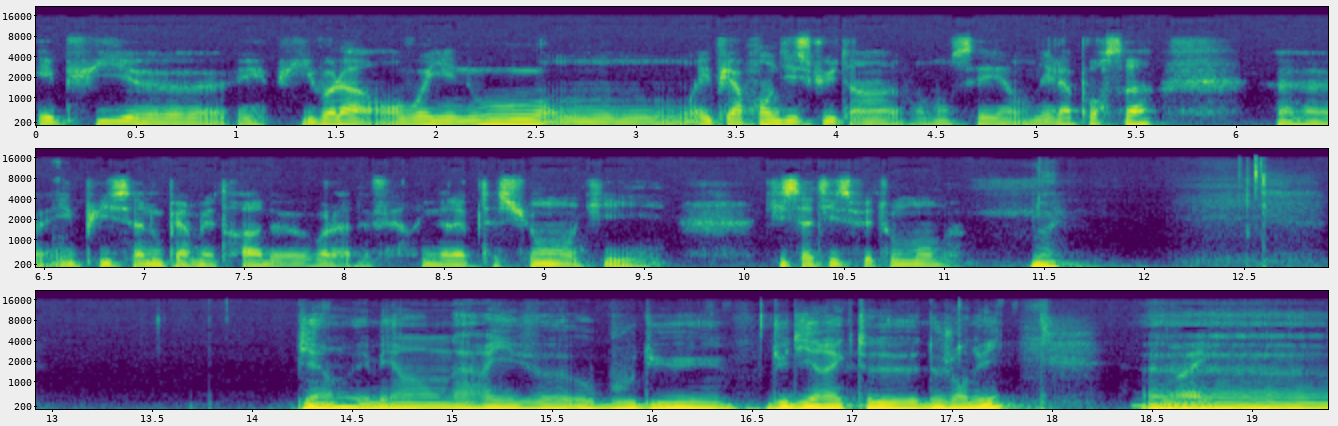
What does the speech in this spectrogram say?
et puis, et puis voilà, envoyez-nous. Et puis après, on discute. Hein. Vraiment, c'est, on est là pour ça. Et puis, ça nous permettra de, voilà, de faire une adaptation qui, qui satisfait tout le monde. Ouais. Bien, et eh bien, on arrive au bout du, du direct d'aujourd'hui. Euh,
